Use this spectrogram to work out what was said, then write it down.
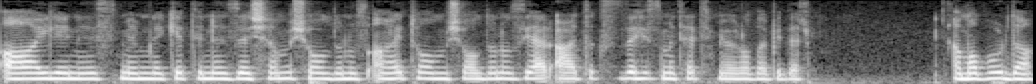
Aileniz, memleketiniz, yaşamış olduğunuz, ait olmuş olduğunuz yer artık size hizmet etmiyor olabilir. Ama burada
